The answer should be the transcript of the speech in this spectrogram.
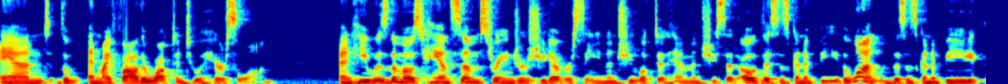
and the and my father walked into a hair salon. And he was the most handsome stranger she'd ever seen. And she looked at him and she said oh this is going to be the one. This is going to be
